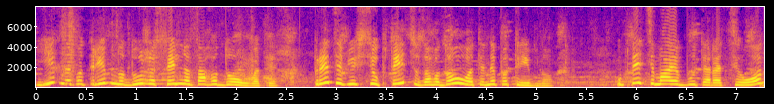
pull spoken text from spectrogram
Їх не потрібно дуже сильно загодовувати. В принципі, всю птицю загодовувати не потрібно. У птиці має бути раціон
